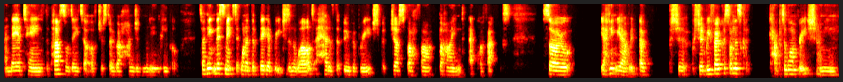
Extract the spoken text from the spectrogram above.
and they obtained the personal data of just over 100 million people. So I think this makes it one of the bigger breaches in the world, ahead of the Uber breach, but just behind Equifax. So yeah, I think yeah, we, uh, should should we focus on this Capital One breach? I mean,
